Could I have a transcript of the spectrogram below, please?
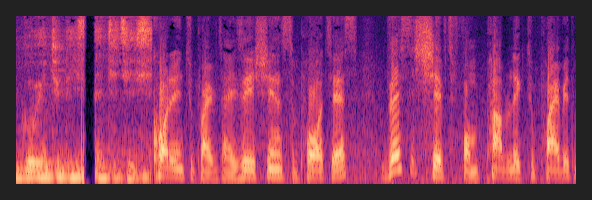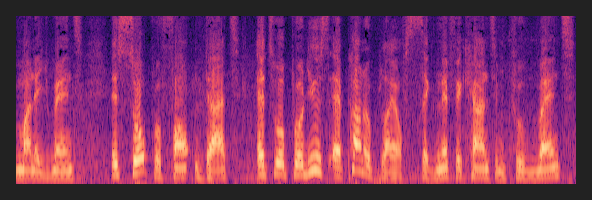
go into these entities. According to privatization supporters, this shift from public to private management is so profound that it will produce a panoply of significant improvements,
